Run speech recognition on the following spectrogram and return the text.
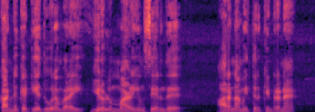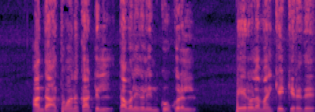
கண்ணு கெட்டிய தூரம் வரை இருளும் மழையும் சேர்ந்து அரண் அமைத்திருக்கின்றன. அந்த அத்துவான காட்டில் தவளைகளின் கூக்குரல் பேரோலமாய் கேட்கிறது.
